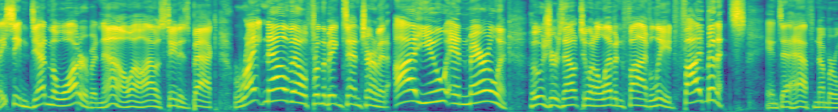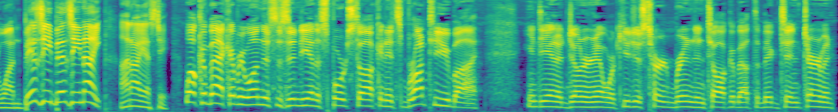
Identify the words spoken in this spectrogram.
They seem dead in the water, but now Ohio State is back. Right now, though, from the Big Ten tournament, IU and Maryland. Hoosiers out to an 11 5 lead. Five minutes into half number one. Busy, busy night on IST. Welcome back, everyone. This is Indiana Sports Talk, and it's brought to you by Indiana Donor Network. You just heard Brendan talk about the Big Ten tournament.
